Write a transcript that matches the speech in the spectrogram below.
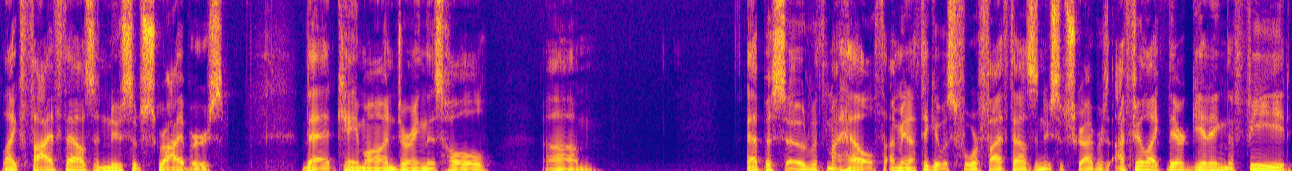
like 5,000 new subscribers that came on during this whole um, episode with my health, I mean, I think it was four or 5,000 new subscribers. I feel like they're getting the feed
